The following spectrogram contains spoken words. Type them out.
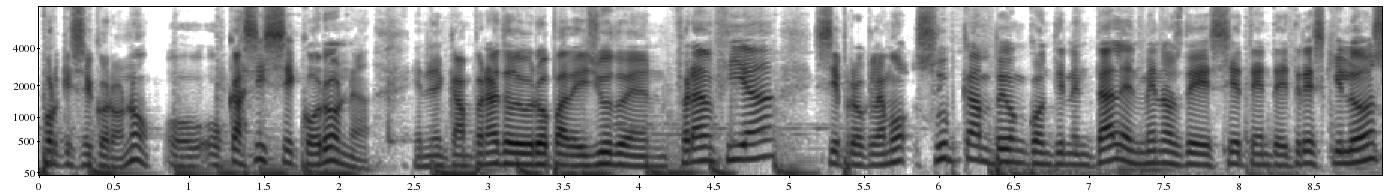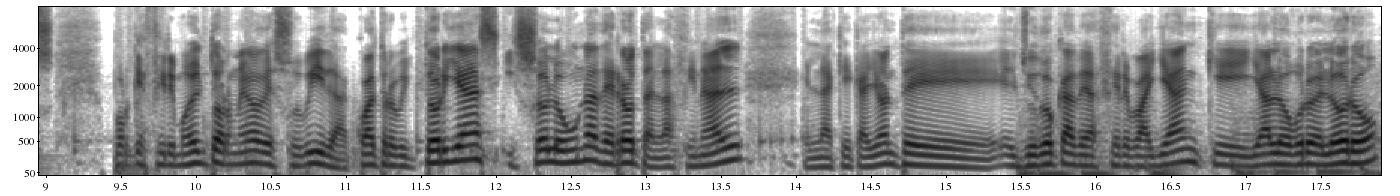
porque se coronó, o, casi se corona, en el Campeonato de Europa de Judo en Francia, se proclamó subcampeón continental en menos de 73 kilos, porque firmó el torneo de su vida, cuatro victorias y solo una derrota en la final, en la que cayó ante el judoka de Azerbaiyán, que ya logró el oro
